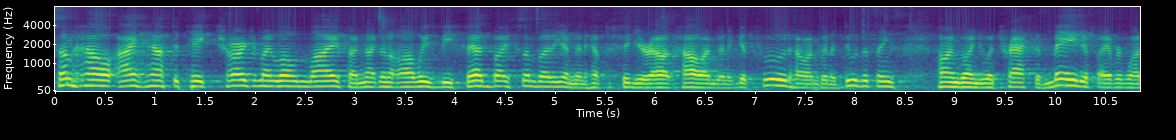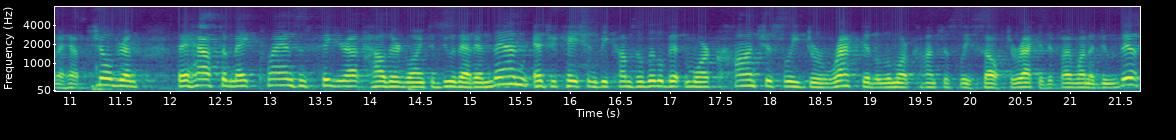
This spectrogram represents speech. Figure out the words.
Somehow I have to take charge of my own life. I'm not going to always be fed by somebody. I'm going to have to figure out how I'm going to get food, how I'm going to do the things, how I'm going to attract a mate if I ever want to have children. They have to make plans and figure out how they're going to do that. And then education becomes a little bit more consciously directed, a little more consciously self directed. If I want to do this,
